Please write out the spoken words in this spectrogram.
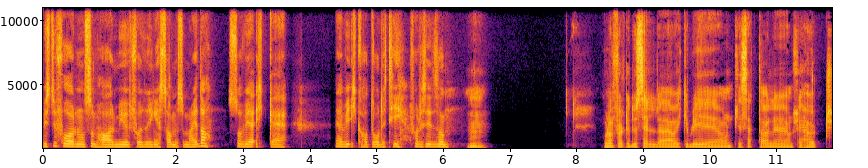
Hvis du får noen som har mye utfordringer samme som meg, da, så vil jeg ikke Jeg vil ikke ha dårlig tid, for å si det sånn. Mm. Hvordan følte du selv det å ikke bli ordentlig sett da, eller ordentlig hørt?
